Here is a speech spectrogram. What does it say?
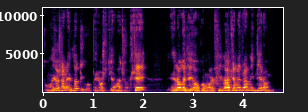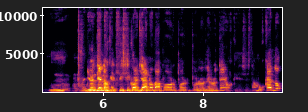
como digo, es anecdótico. Pero, hostia, macho, es que es lo que te digo, como el feedback que me transmitieron yo entiendo que el físico ya no va por, los derroteros que se están buscando,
